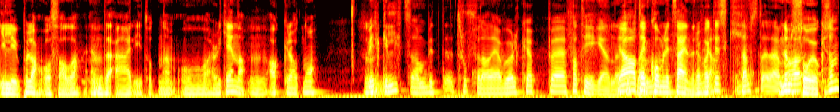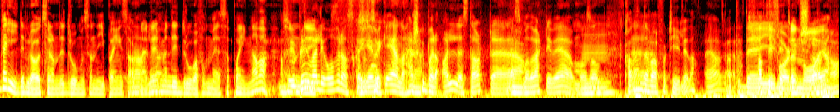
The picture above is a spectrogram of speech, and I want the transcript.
I Liverpool da, og Salah enn Mm. det er i Tottenham og Harry Kane, da. Mm. Akkurat nå. Så- Virker litt som blitt truffet av den worldcup-fatiguen. Ja, at den kom litt seinere, faktisk. Ja, de, de, de, Men de så jo ikke sånn veldig bra ut, selv om de dro med seg ni poeng i starten heller. Men de dro i hvert fall med seg poenga, da. Altså, vi ble De- veldig overraska i Gameweek 1. Her skulle bare alle starte Ja. som hadde vært i VM og sånn. Mm. Kan hende det var for tidlig, da. Ja, At, det At de får det nå. Ja,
